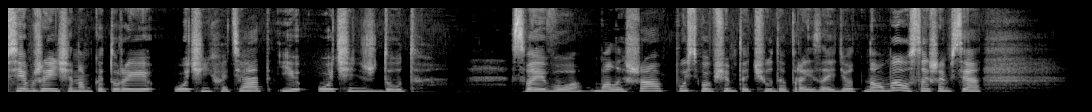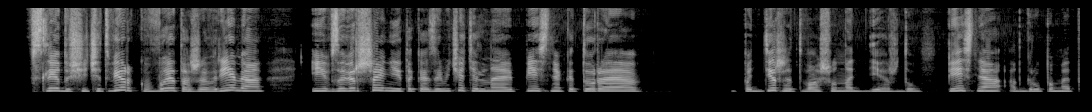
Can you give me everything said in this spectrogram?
всем женщинам, которые очень хотят и очень ждут своего малыша, пусть, в общем-то, чудо произойдет. Но мы услышимся в следующий четверг в это же время. И в завершении такая замечательная песня, которая поддержит вашу надежду. Песня от группы Mad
